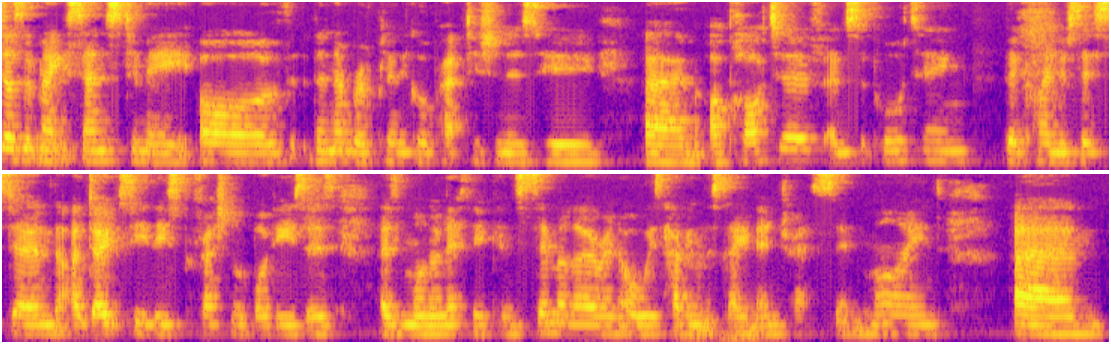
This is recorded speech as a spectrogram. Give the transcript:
doesn't make sense to me of the number of clinical practitioners who um, are part of and supporting the kind of system that I don't see these professional bodies as, as monolithic and similar and always having the same interests in mind. Um,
